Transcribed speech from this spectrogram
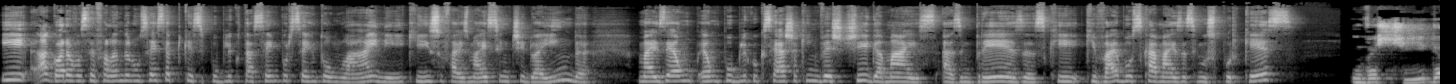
e agora você falando, eu não sei se é porque esse público está 100% online e que isso faz mais sentido ainda, mas é um, é um público que você acha que investiga mais as empresas, que, que vai buscar mais assim os porquês? Investiga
